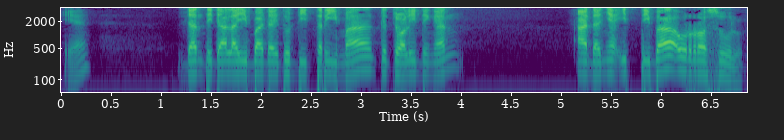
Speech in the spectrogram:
ya dan tidaklah ibadah itu diterima kecuali dengan adanya ittiba'ur rasul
